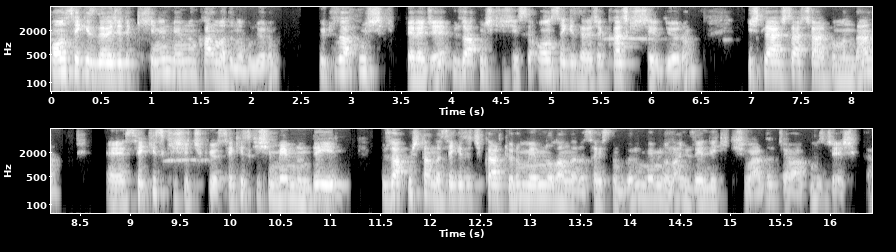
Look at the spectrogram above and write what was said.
18 derecelik kişinin memnun kalmadığını buluyorum. 360 derece, 160 kişi ise 18 derece kaç kişidir diyorum. İşler çarpımından 8 kişi çıkıyor. 8 kişi memnun değil. 160'tan da 8'i çıkartıyorum. Memnun olanların sayısını buluyorum. Memnun olan 152 kişi vardır. Cevabımız C şıkkı.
